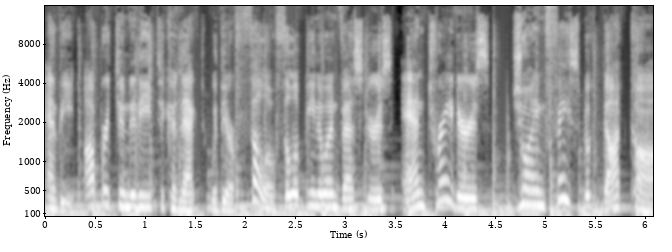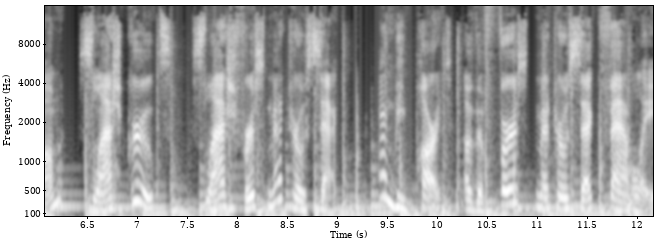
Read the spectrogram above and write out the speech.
and the opportunity to connect with your fellow Filipino investors and traders, join facebook.com slash groups slash First Metrosec and be part of the First Metrosec family.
